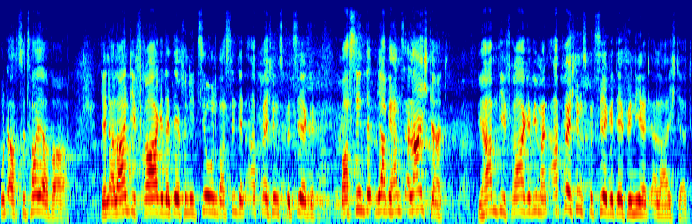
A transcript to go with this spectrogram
und auch zu teuer war. Denn allein die Frage der Definition, was sind denn Abrechnungsbezirke, was sind denn, ja, wir haben es erleichtert. Wir haben die Frage, wie man Abrechnungsbezirke definiert, erleichtert.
